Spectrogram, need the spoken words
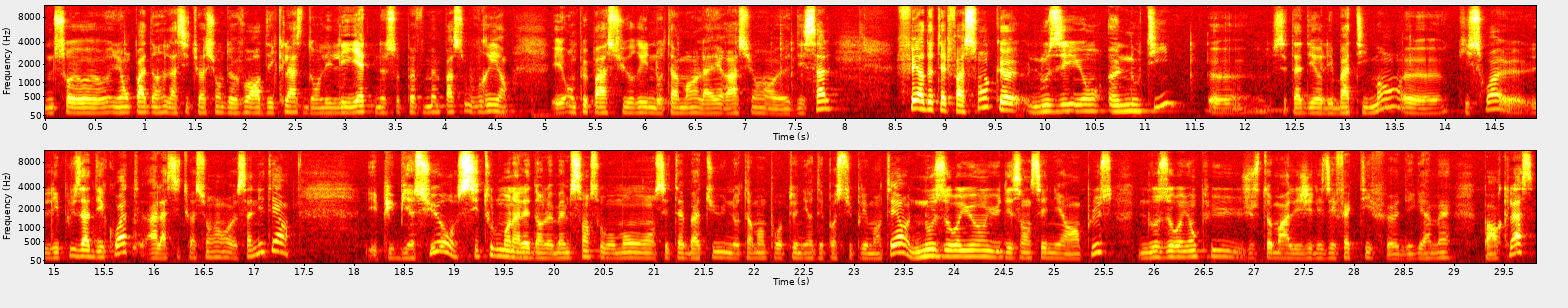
nous ne soyons pas dans la situation de voir des classes dont les layettes ne se peuvent même pas s'ouvrir et on ne peut pas assurer notamment l'aération des salles? Faire de telle façon que nous ayons un outil c'est-à-dire les bâtiments qui soient les plus adéquats à la situation sanitaire. Et puis bien sûr, si tout le monde allait dans le même sens au moment où on s'était battu, notamment pour obtenir des postes supplémentaires, nous aurions eu des enseignants en plus, nous aurions pu justement alléger les effectifs euh, des gamins par classe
